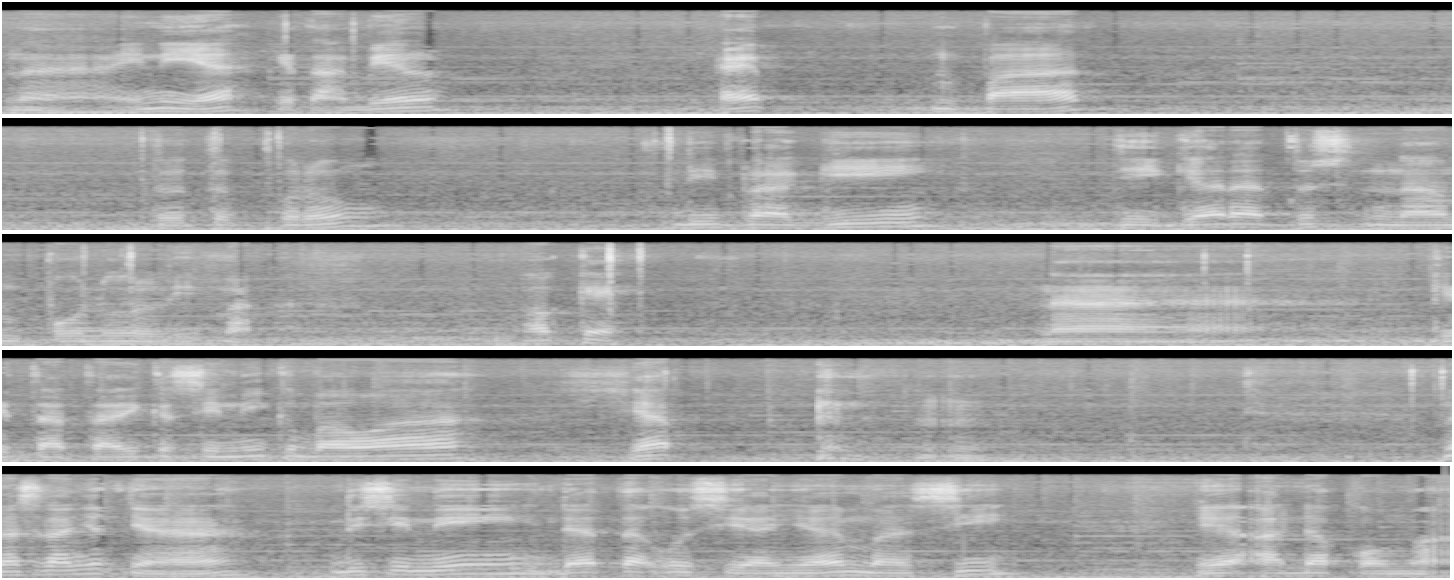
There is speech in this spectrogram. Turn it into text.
Nah ini ya kita ambil. F4 tutup kurung dibagi 365 oke. Nah kita tarik ke sini ke bawah siap Nah selanjutnya di sini data usianya masih ya ada koma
